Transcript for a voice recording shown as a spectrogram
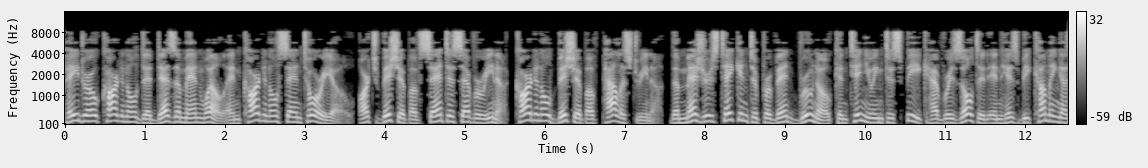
Pedro Cardinal de Deza Manuel and Cardinal Santorio Archbishop of Santa Severina, Cardinal Bishop of Palestrina. The measures taken to prevent Bruno continuing to speak have resulted in his becoming a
